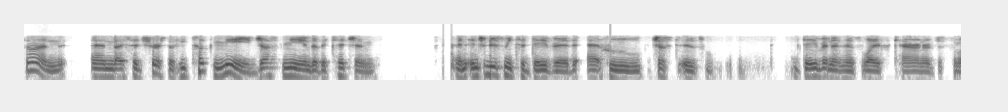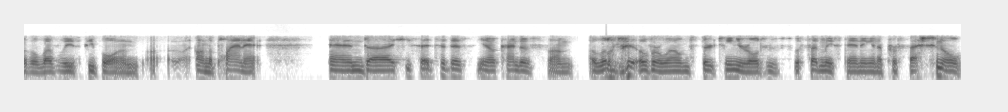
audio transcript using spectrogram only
son?" And I said, "Sure." So he took me, just me, into the kitchen and introduced me to David, uh, who just is David and his wife Karen are just some of the loveliest people on on the planet. And uh, he said to this, you know, kind of um, a little bit overwhelmed 13 year old who was suddenly standing in a professional,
